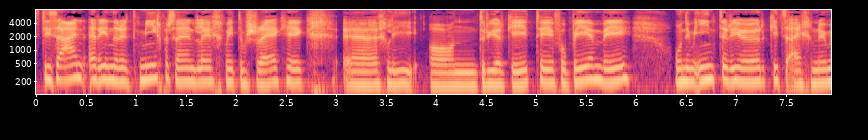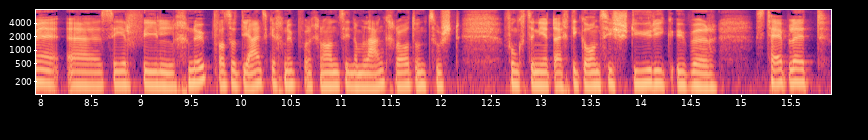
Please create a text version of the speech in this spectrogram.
Das Design erinnert mich persönlich mit dem Schrägheck äh, ein bisschen an 3er GT von BMW. Und im Interieur gibt es eigentlich nicht mehr äh, sehr viele Knöpfe. Also die einzigen Knöpfe, die ich habe, sind am Lenkrad und sonst funktioniert eigentlich die ganze Steuerung über das Tablet,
